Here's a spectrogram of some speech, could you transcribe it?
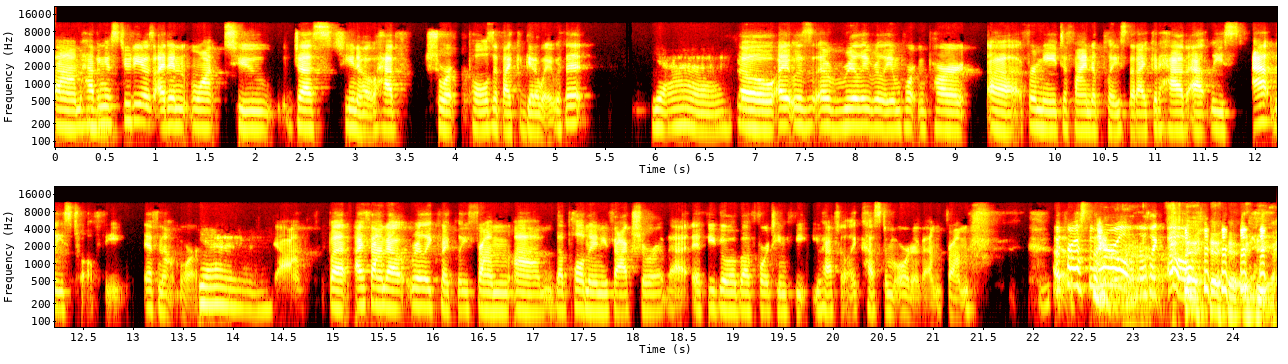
um having a studio is i didn't want to just you know have short poles if i could get away with it Yeah. so it was a really really important part uh for me to find a place that i could have at least at least 12 feet if not more Yeah. yeah but i found out really quickly from um, the pole manufacturer that if you go above 14 feet you have to like custom order them from across the world and i was like oh yeah.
